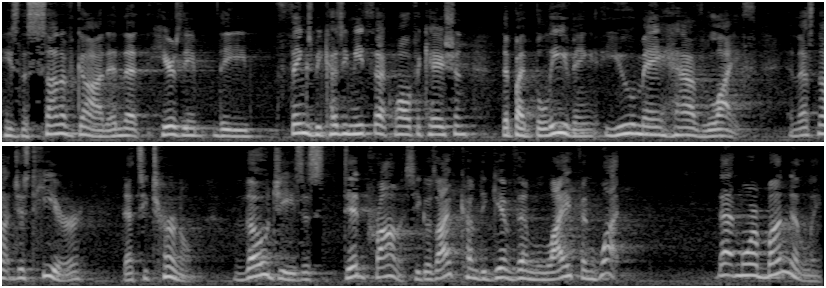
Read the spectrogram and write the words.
he's the Son of God, and that here's the, the things because he meets that qualification, that by believing you may have life. And that's not just here, that's eternal though Jesus did promise, he goes, I've come to give them life and what? That more abundantly.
